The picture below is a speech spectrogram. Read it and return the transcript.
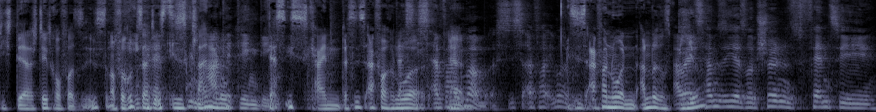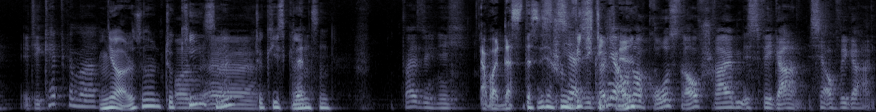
die, da steht drauf, was es ist. Und auf der denke, Rückseite das ist dieses ist ein kleine. Lo- Marketing-Ding. Das ist kein, das ist einfach Das nur. ist einfach ja, immer. Es ist einfach immer. Es ist einfach nur ein anderes Aber Bier. jetzt haben sie hier so ein schönes fancy Etikett gemacht. Ja, das ist ja Türkis, Und, ne? äh, Türkis glänzend. Weiß ich nicht. Aber das, das ist ja schon Ist ja, sie wichtig. können ja ne? auch noch groß draufschreiben, ist vegan. Ist ja auch vegan.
